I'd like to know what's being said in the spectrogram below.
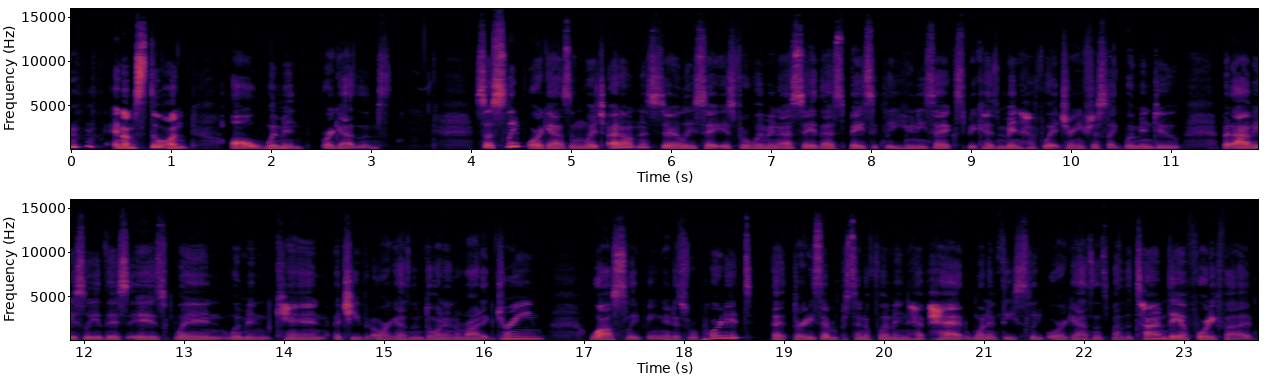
and I'm still on all women orgasms. So, sleep orgasm, which I don't necessarily say is for women, I say that's basically unisex because men have wet dreams just like women do. But obviously, this is when women can achieve an orgasm during an erotic dream while sleeping. It is reported that 37% of women have had one of these sleep orgasms by the time they are 45,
